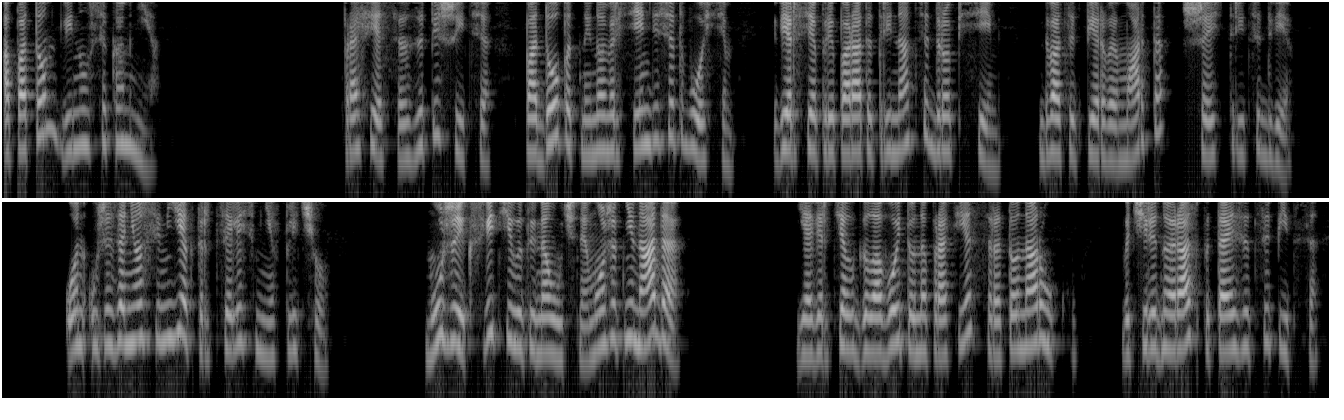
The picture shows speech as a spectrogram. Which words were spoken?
а потом двинулся ко мне. «Профессор, запишите. Подопытный номер 78. Версия препарата 13, дробь 7. 21 марта, 6.32». Он уже занес инъектор, целясь мне в плечо. «Мужик, светила ты научная, может, не надо?» Я вертел головой то на профессора, то на руку, в очередной раз пытаясь зацепиться –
